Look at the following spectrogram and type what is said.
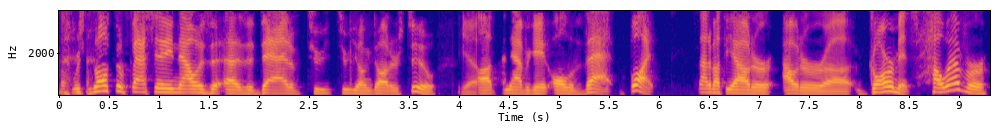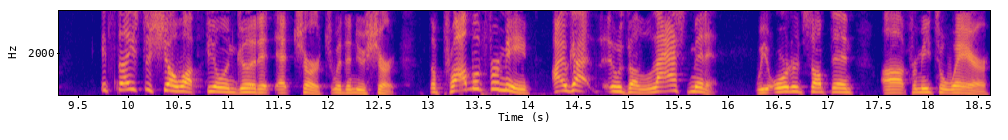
Also, which is also fascinating now as a, as a dad of two two young daughters too. Yeah, uh, to navigate all of that. But it's not about the outer outer uh, garments. However, it's nice to show up feeling good at, at church with a new shirt. The problem for me, I got it was the last minute. We ordered something uh, for me to wear,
